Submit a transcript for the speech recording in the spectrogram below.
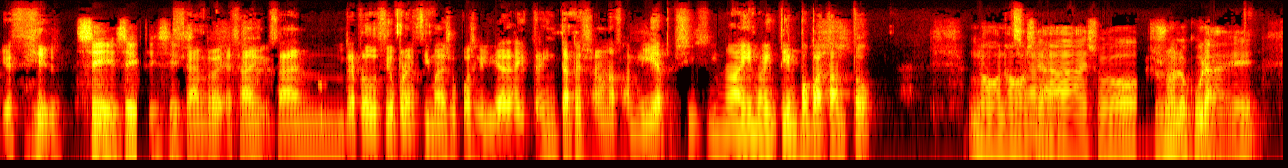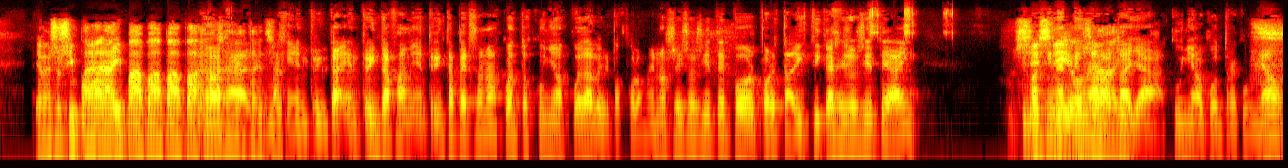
quiero decir, Sí, sí, sí, sí. se, han re- se han- se han reproducido por encima de sus posibilidades. Hay 30 personas en una familia, pero si, si no, hay, no hay tiempo para tanto. No, no, O o sea- sea, eso, eso es una locura, ¿eh? Ya, eso sin parar ahí, pa, pa, pa, pa. No, o sea, en 30, en, 30 fam- en 30 personas, ¿cuántos cuñados puede haber? Pues por lo menos 6 o 7, por, por estadística, 6 o 7 hay. Sí, Imagínate sí, una sea, y- batalla cuñado contra cuñado.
